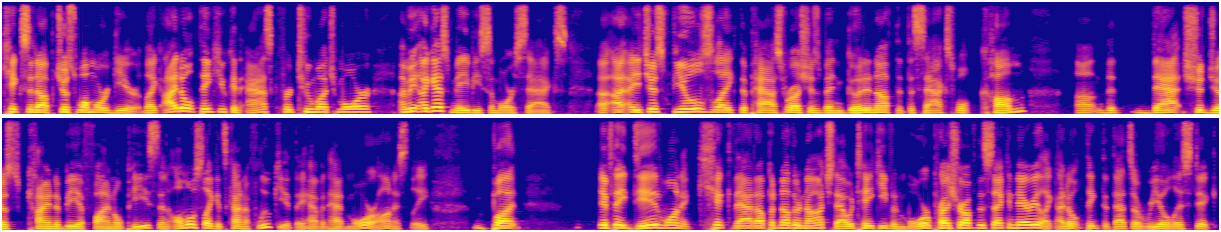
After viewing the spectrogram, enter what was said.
kicks it up just one more gear. Like I don't think you can ask for too much more. I mean, I guess maybe some more sacks. Uh, I, it just feels like the pass rush has been good enough that the sacks will come. Um, that that should just kind of be a final piece, and almost like it's kind of fluky if they haven't had more, honestly. But if they did want to kick that up another notch, that would take even more pressure off the secondary. Like I don't think that that's a realistic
